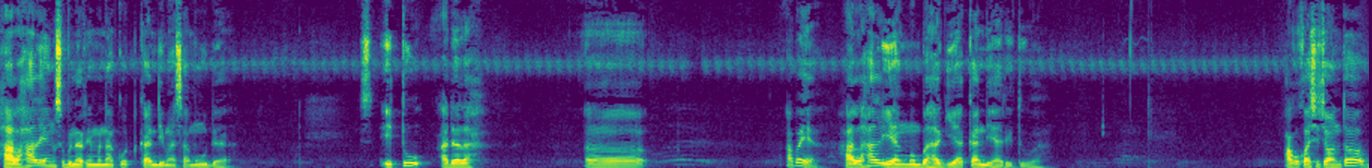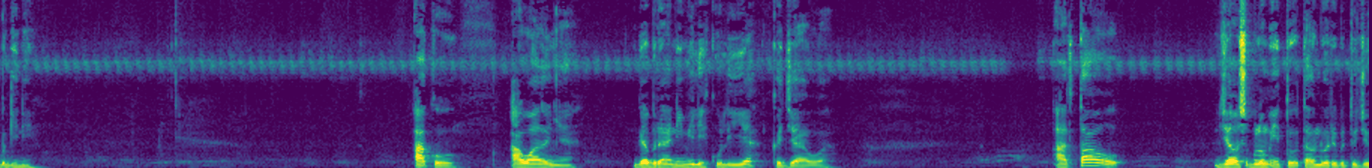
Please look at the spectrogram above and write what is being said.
Hal-hal yang sebenarnya menakutkan di masa muda itu adalah uh, apa ya hal-hal yang membahagiakan di hari tua. Aku kasih contoh begini. Aku awalnya gak berani milih kuliah ke Jawa. Atau jauh sebelum itu tahun 2017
